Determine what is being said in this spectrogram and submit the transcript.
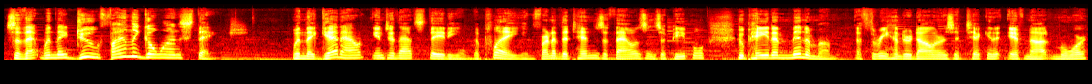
so that when they do finally go on stage, when they get out into that stadium to play in front of the tens of thousands of people who paid a minimum of $300 a ticket, if not more,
